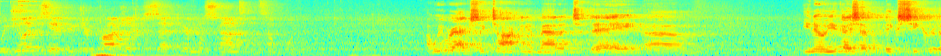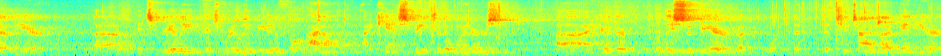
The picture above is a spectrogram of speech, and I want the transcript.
Would you like to see a future project set here in Wisconsin at some point? Uh, We were actually talking about it today. Um, You know, you guys have a big secret up here. Uh, It's really, it's really beautiful. I don't, I can't speak to the winters. Uh, I hear they're really severe, but the, the two times I've been here,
